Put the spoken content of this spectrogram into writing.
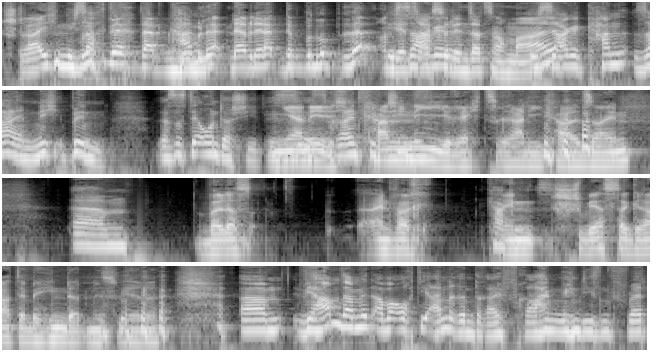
streichen? Ich sag, kann- und jetzt sage- sagst du den Satz nochmal. Ich sage kann sein, nicht bin. Das ist der Unterschied. Es ja, nee, ich kann nie rechtsradikal sein, Ähm, weil das einfach Kacke ein ist. schwerster Grad der Behindertnis wäre. Ähm, wir haben damit aber auch die anderen drei Fragen in diesem Thread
